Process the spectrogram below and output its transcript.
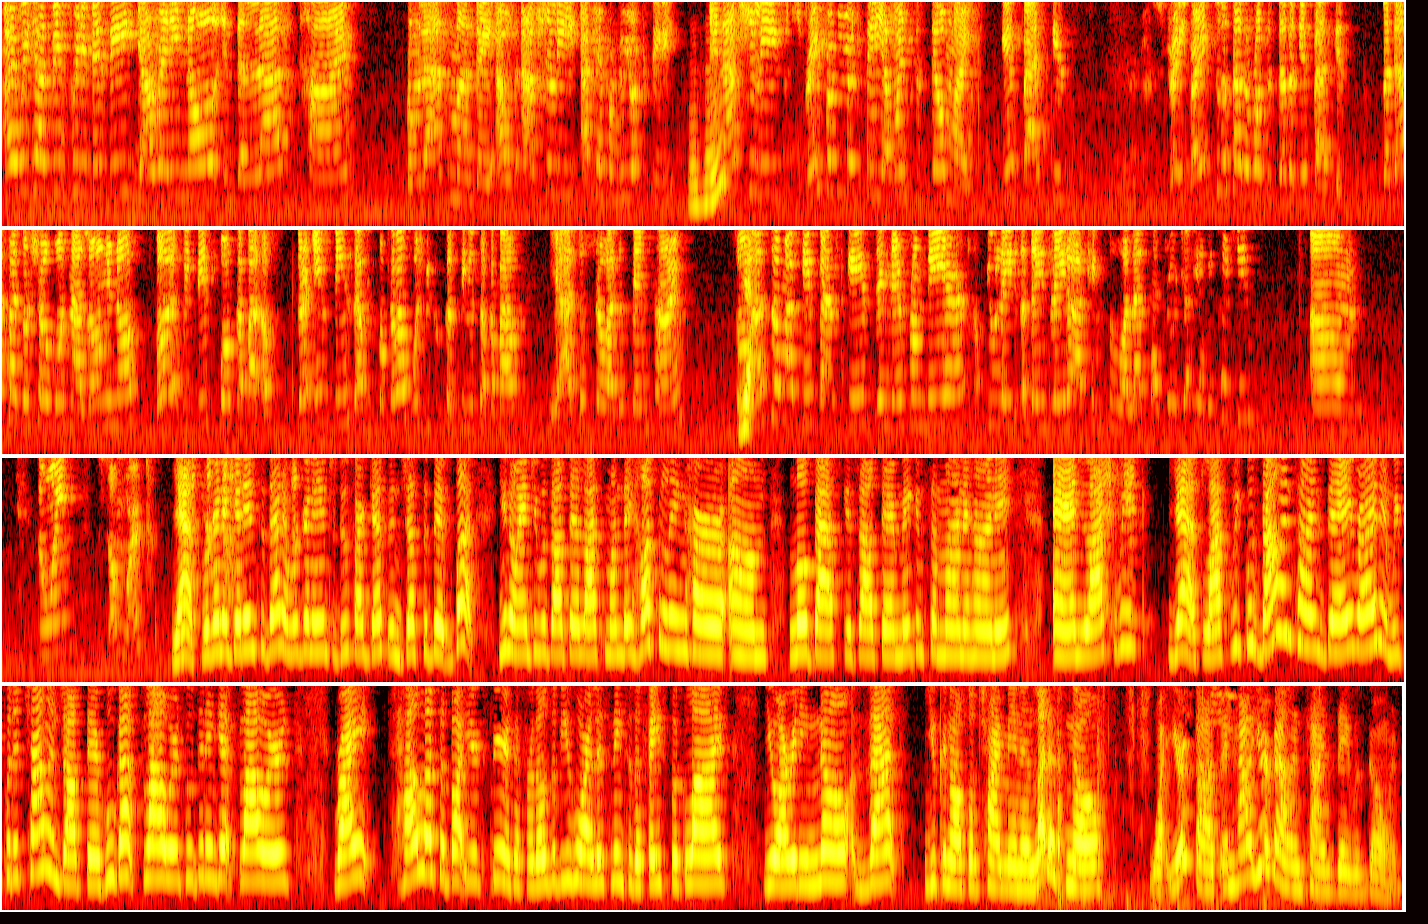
My week has been pretty busy. Y'all already know. In the last time from last Monday, I was actually I came from New York City, Mhm. and actually straight from New York City, I went to sell my gift baskets straight right to the side of the road to sell the gift baskets. So that's why the show was not long enough. But we did spoke about of certain things that we spoke about, which we could continue to talk about here at the show at the same time. So Yeah. I sold my gift baskets, and then from there, a few late, a days later, I came to Atlanta, Georgia, here with Kushions. Um, doing some work. Yes, we're going to get into that and we're going to introduce our guests in just a bit. But, you know, Angie was out there last Monday hustling her um, little baskets out there, making some money, honey. And last week, yes, last week was Valentine's Day, right? And we put a challenge out there who got flowers, who didn't get flowers, right? Tell us about your experience. And for those of you who are listening to the Facebook Live, you already know that you can also chime in and let us know what your thoughts and how your Valentine's Day was going.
